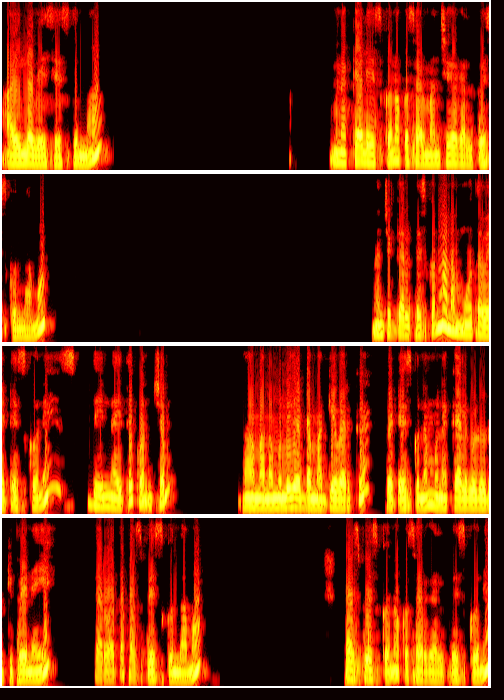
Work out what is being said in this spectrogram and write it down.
ఆయిల్లో వేసేసుకున్నాం మునక్కాయలు వేసుకొని ఒకసారి మంచిగా కలిపేసుకుందాము. మంచిగా కలిపేసుకొని మనం మూత పెట్టేసుకొని దీన్ని అయితే కొంచెం మనం ఉల్లిగడ్డ మగ్గే వరకు పెట్టేసుకున్నాం. మునక్కాయలు కూడా ఉడికిపోయినాయి. తర్వాత పసుపు వేసుకుందాము. పసుపు వేసుకొని ఒకసారి కలిపేసుకొని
